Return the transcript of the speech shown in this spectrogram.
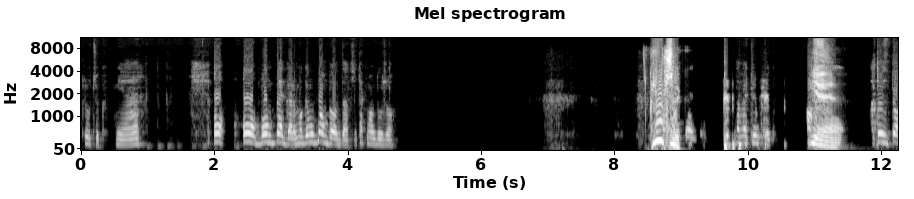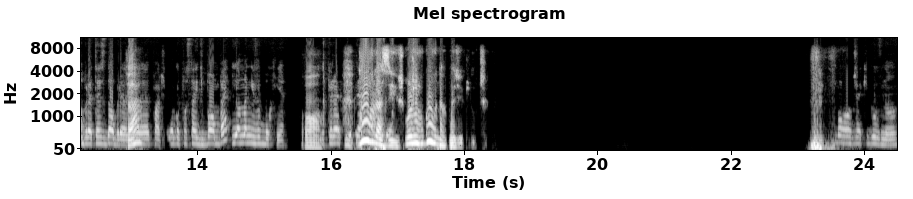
kluczyk, nie. O, o, bombegar, mogę mu bombę oddać, i tak mam dużo. Kluczyk! Dawaj kluczyk. O. Nie! A to jest dobre, to jest dobre, Tak? że patrz, mogę postawić bombę i ona nie wybuchnie. O! Dopiero jak kliknę Gówna spację. znisz, może w gównach będzie kluczyk. Boże, jakie gówno.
